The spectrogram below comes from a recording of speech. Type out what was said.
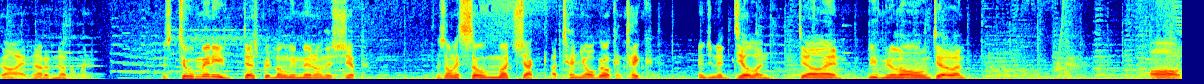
god, not another one. There's too many desperate, lonely men on this ship. There's only so much a 10-year-old girl can take. Engineer Dylan. Dylan! Leave me alone, Dylan. Oh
